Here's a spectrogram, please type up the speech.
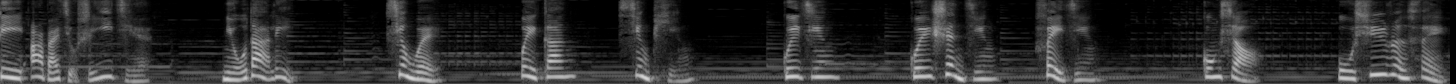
第二百九十一节，牛大力，性味，味甘，性平，归经，归肾经、肺经。功效，补虚润肺，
